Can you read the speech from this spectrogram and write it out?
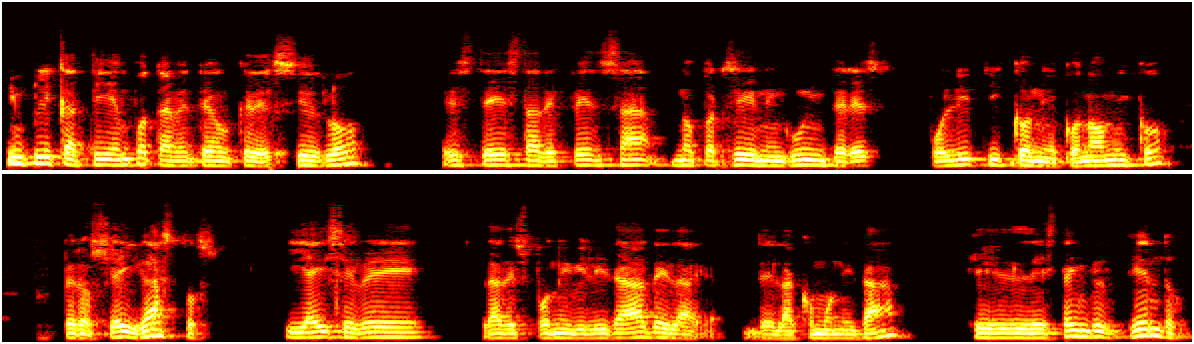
Implica tiempo, también tengo que decirlo. Este, esta defensa no persigue ningún interés político ni económico, pero sí hay gastos. Y ahí se ve la disponibilidad de la, de la comunidad que le está invirtiendo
